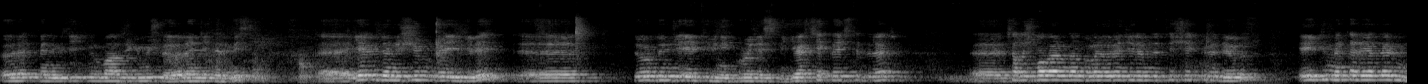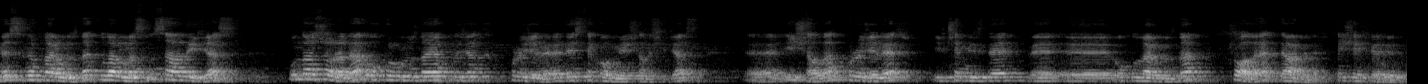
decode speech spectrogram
öğretmenimiz İlknur Bazı Gümüş ve öğrencilerimiz e, geri dönüşümle ilgili e, 4. e projesini gerçekleştirdiler. E, çalışmalarından dolayı öğrencilerimize teşekkür ediyoruz. Eğitim materyallerinin de sınıflarımızda kullanılmasını sağlayacağız. Bundan sonra da okulumuzda yapılacak projelere destek olmaya çalışacağız. Ee, inşallah projeler ilçemizde ve e, okullarımızda çoğalarak devam eder. Teşekkür ediyorum.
